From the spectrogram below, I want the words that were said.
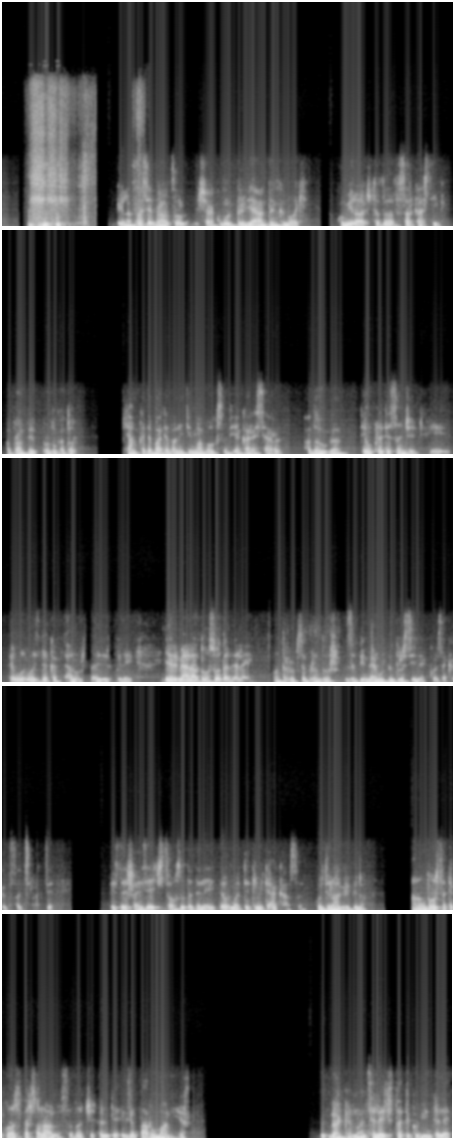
Îi lăsase brațul și acum îl privea adânc în ochi, cu milă și totodată sarcastic, aproape provocator. Știam că te bate Valentin la box în fiecare seară, adăugă, te umple de sânge și pe urmă îți dă capitanul 60 de lei. Ieri mi-a dat 100 de lei, o întrerupse Brânduș, zâmbind mai mult pentru sine, cu o secretă satisfacție. Îți dă 60 sau 100 de lei, pe urmă te trimite acasă, continua Agripina. Am vrut să te cunosc personal, să văd ce fel de exemplar uman ești. Dacă nu înțelegi toate cuvintele,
